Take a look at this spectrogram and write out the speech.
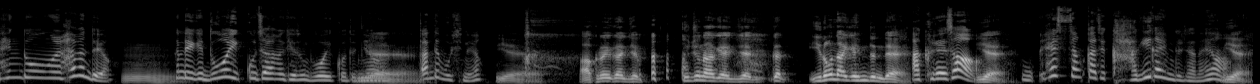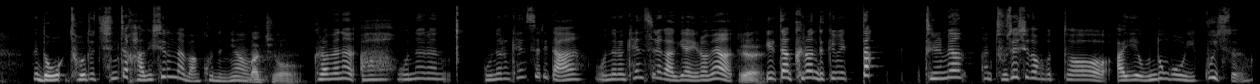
행동을 하면 돼요. 음. 근데 이게 누워 있고자 하면 계속 누워 있거든요. 예. 딴데 보시네요. 예. 아, 그러니까 이제 꾸준하게 이제 그러니까 일어나기 힘든데. 아 그래서 예. 헬스장까지 가기가 힘들잖아요. 예. 너, 저도 진짜 가기 싫은 날 많거든요. 맞죠. 그러면은 아 오늘은 오늘은 캔슬이다. 오늘은 캔슬 가기야 이러면 예. 일단 그런 느낌이 딱 들면 한 두세 시간부터 아예 운동복을 입고 있어요.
